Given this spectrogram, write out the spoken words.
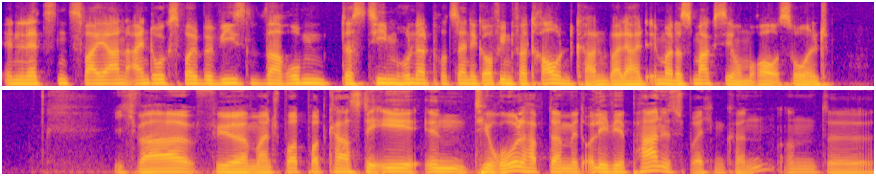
in den letzten zwei Jahren eindrucksvoll bewiesen, warum das Team hundertprozentig auf ihn vertrauen kann, weil er halt immer das Maximum rausholt. Ich war für mein Sportpodcast.de in Tirol, habe da mit Olivier Panis sprechen können und äh,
